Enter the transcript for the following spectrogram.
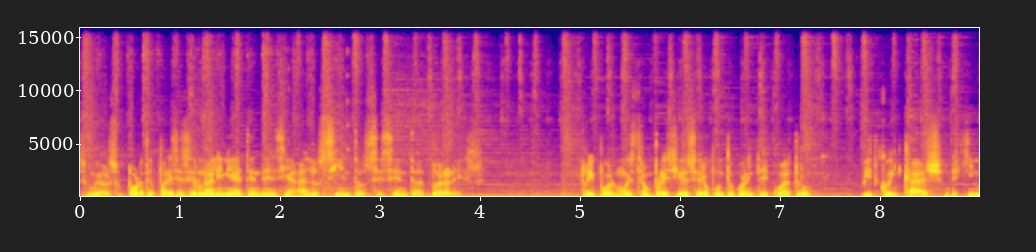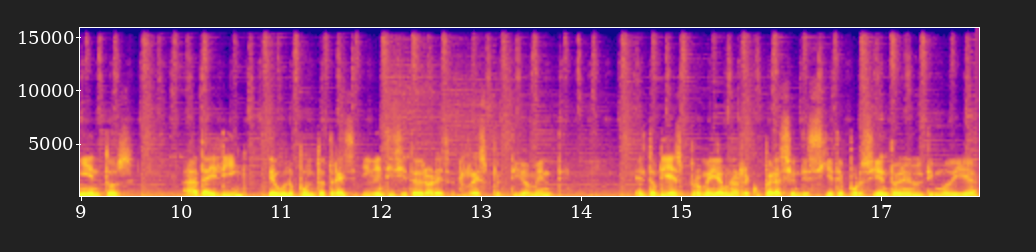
Su mejor soporte parece ser una línea de tendencia a los 160 dólares. Ripple muestra un precio de 0.44, Bitcoin Cash de 500, ADA Link de 1.3 y 27 dólares respectivamente. El top 10 promedia una recuperación de 7% en el último día.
